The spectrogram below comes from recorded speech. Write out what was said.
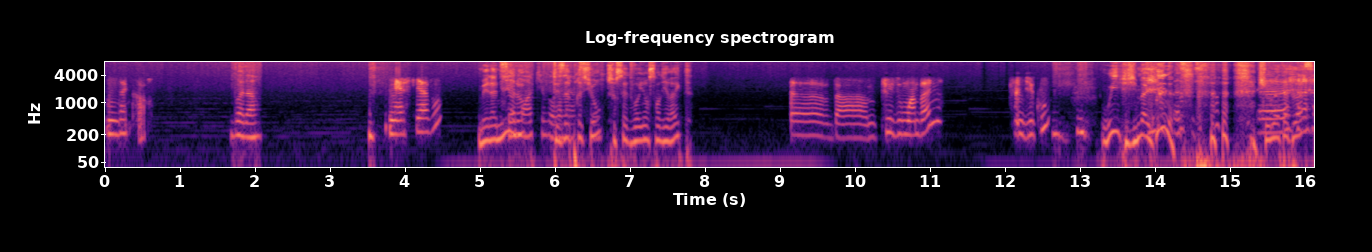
D'accord. Voilà. Merci à vous. Mélanie, alors, tes impressions sur cette voyance en direct? Euh, bah, Plus ou moins bonne du coup. Oui, j'imagine. je me mets à ta place.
